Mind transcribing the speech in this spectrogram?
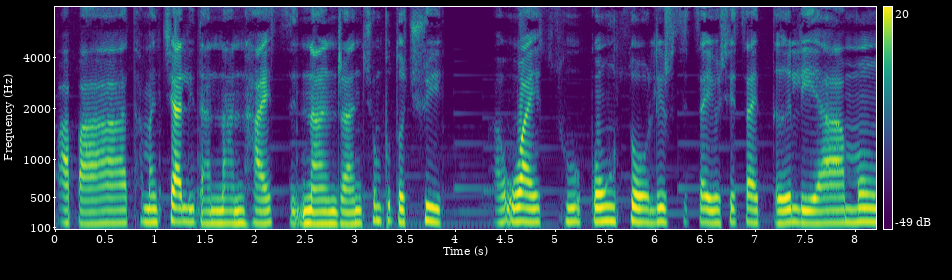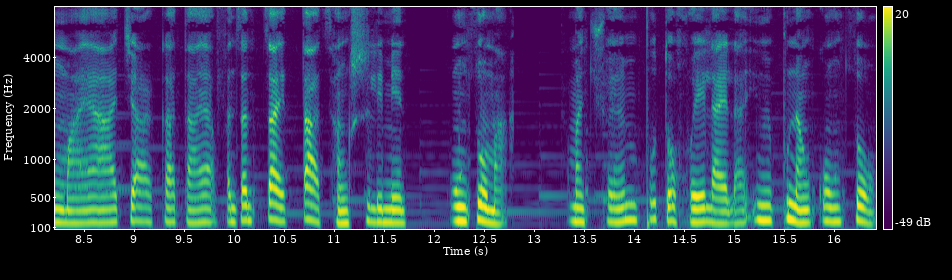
爸爸，他们家里的男孩子、男人全部都去啊。外出工作，例如是在有些在德里啊、孟买啊、加尔各答呀，反正在大城市里面工作嘛，他们全部都回来了，因为不能工作，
